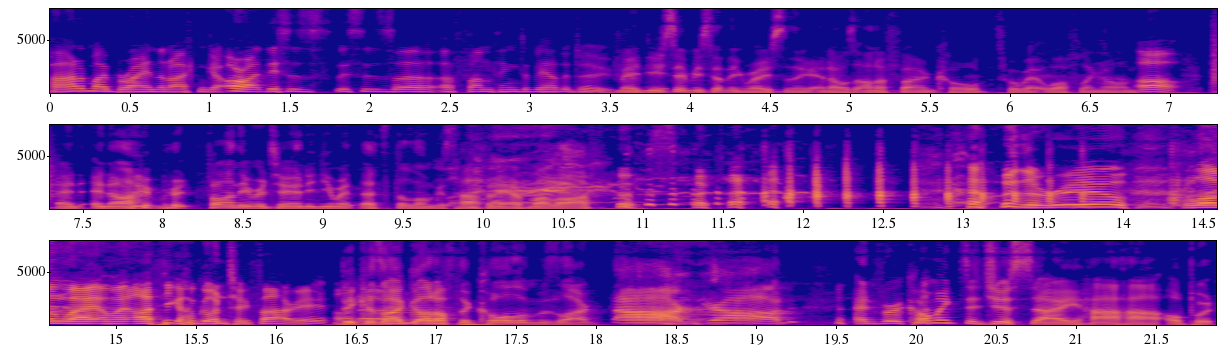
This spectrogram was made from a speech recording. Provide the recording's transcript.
part of my brain that I can go. All right, this is this is a, a fun thing to be able to do. Man, you sent me something recently, and I was on a phone call talking about waffling on. Oh, And and I re- finally returned, and you went, "That's the longest half an hour of my life." that was a real long way. I mean, I think I've gone too far here. Oh, because no. I got off the call and was like, "Oh God!" And for a comic to just say "ha ha" or put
